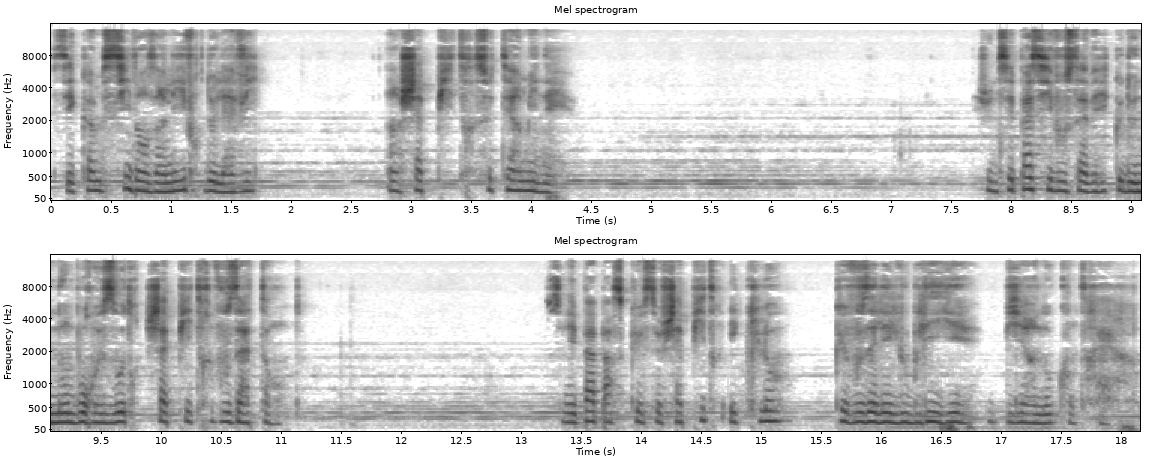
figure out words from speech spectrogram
C'est comme si dans un livre de la vie, un chapitre se terminait. Je ne sais pas si vous savez que de nombreux autres chapitres vous attendent. Ce n'est pas parce que ce chapitre est clos que vous allez l'oublier, bien au contraire.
